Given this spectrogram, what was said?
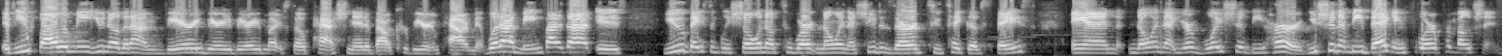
If you follow me, you know that I'm very, very, very much so passionate about career empowerment. What I mean by that is you basically showing up to work knowing that you deserve to take up space and knowing that your voice should be heard. You shouldn't be begging for a promotion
